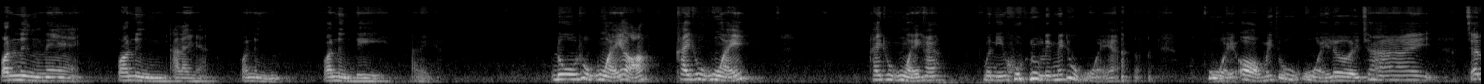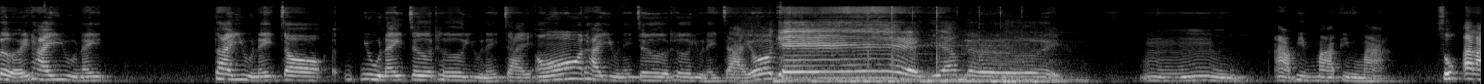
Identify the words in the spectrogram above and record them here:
ปหนึ่งแน่ปหนึ่งอะไรเนี่ยปหนึ่งปหนึ่งดีอะไรดูถูกหวยเหรอ ใครถูกหวย ใครถูกหวยคะวันนี้ครูนุเลยไม่ถูกหวยอะหวยออกไม่ถูกหวยเลย ใช่เฉลยไทยอยู่ใน ไทยอยู่ในจอ อยู่ในเจอเธออยู่ในใจ อ๋อ ไทยอยู่ในเจอ เธออยู่ในใจ โอเค เยี่ยมเลย อืม อ่าพิมพ์มาพิมพ์มา ซุปอะไร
